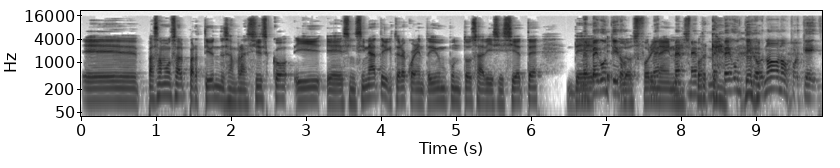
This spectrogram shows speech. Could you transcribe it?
Eh, pasamos al partido de San Francisco y eh, Cincinnati, victoria 41 puntos a 17 de los 49ers. Me, pego un tiro. No, no, porque,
